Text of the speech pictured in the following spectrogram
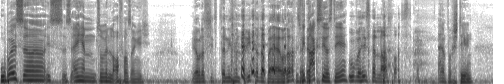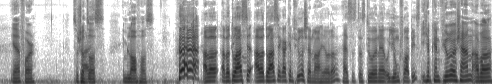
Uber ist, äh, ist, ist eigentlich ein, so wie ein Laufhaus eigentlich. Ja, aber das sitzt dann nicht ein Dritter dabei, oder? Das ist wie Taxi, weißt du? Uber ist ein Laufhaus. Einfach stehlen. Ja, voll. So schaut's Nice. aus. Im Laufhaus. aber, aber, du hast ja, aber du hast ja gar keinen Führerschein, Mario, oder? Heißt es, dass du eine Jungfrau bist? Ich habe keinen Führerschein, aber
